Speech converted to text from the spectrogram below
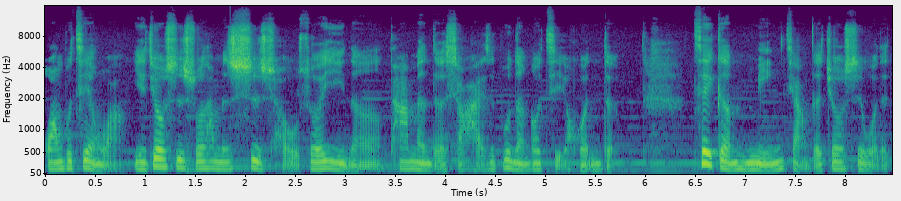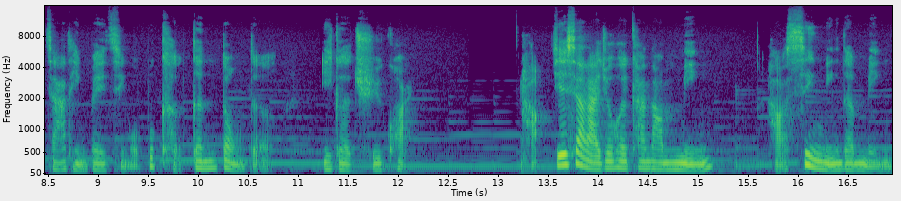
王不见王，也就是说他们是世仇，所以呢他们的小孩是不能够结婚的。这个名讲的就是我的家庭背景，我不可更动的一个区块。好，接下来就会看到名，好，姓名的名，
